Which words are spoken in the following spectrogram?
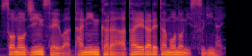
その人生は他人から与えられたものに過ぎない。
